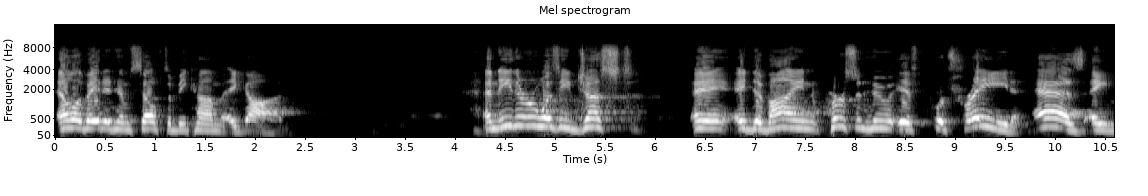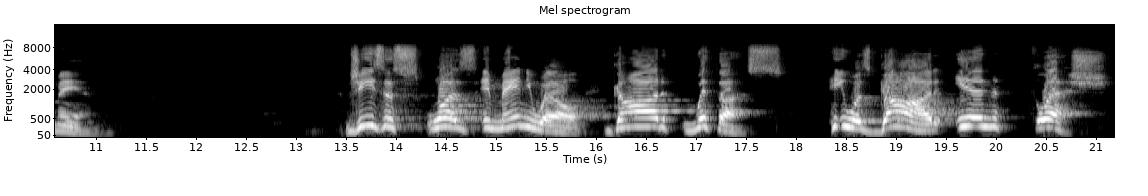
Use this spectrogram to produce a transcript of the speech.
elevated himself to become a God. And neither was he just a, a divine person who is portrayed as a man. Jesus was Emmanuel, God with us. He was God in flesh.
